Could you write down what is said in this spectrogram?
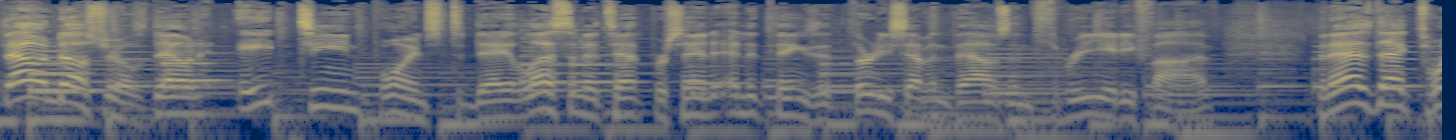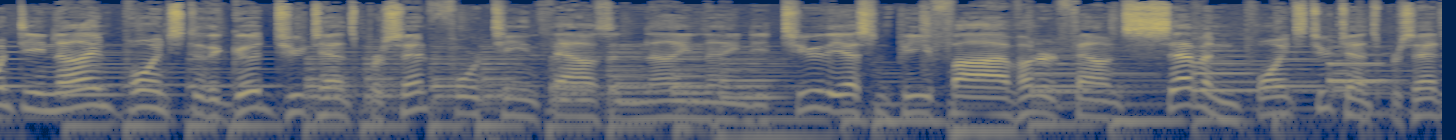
Dow Industrials down 18 points today, less than a tenth percent, ended things at 37,385. The Nasdaq 29 points to the good, two tenths percent, 14,992. The S&P 500 found seven points, two tenths percent,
